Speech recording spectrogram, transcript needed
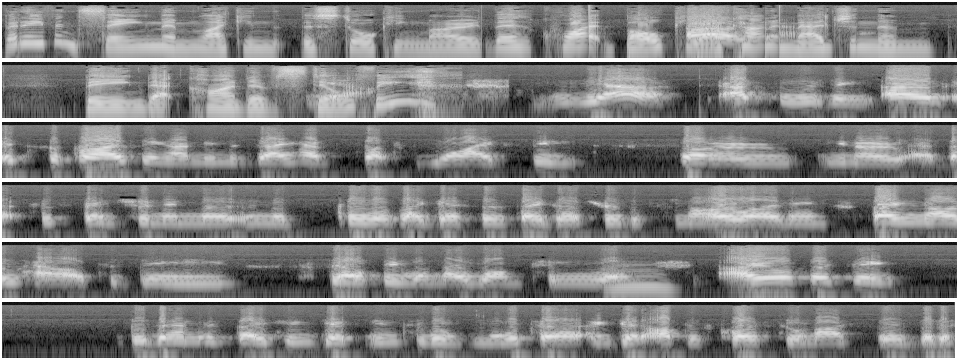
But even seeing them like in the stalking mode, they're quite bulky. I Oh, can't yeah. imagine them being that kind of stealthy. Yeah, absolutely. Um, it's surprising. I mean, they have such wide feet, so you know uh, that suspension in the in the paws, I guess, as they go through the snow. I mean, they know how to be stealthy when they want to, and I also think for them if they can get into the water and get up as close to an iceberg that a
